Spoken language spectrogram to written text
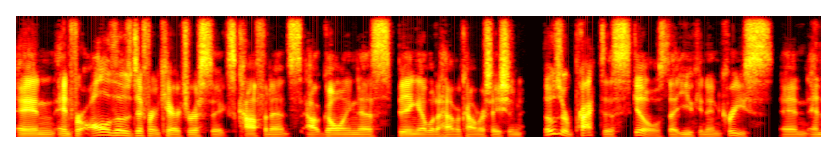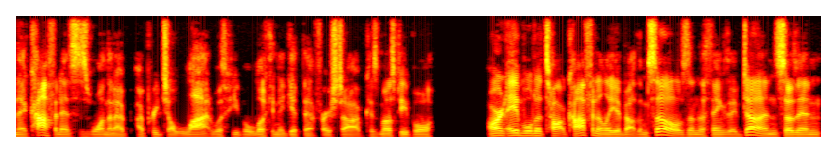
And and for all of those different characteristics, confidence, outgoingness, being able to have a conversation, those are practice skills that you can increase. And and that confidence is one that I, I preach a lot with people looking to get that first job because most people aren't able to talk confidently about themselves and the things they've done. So then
